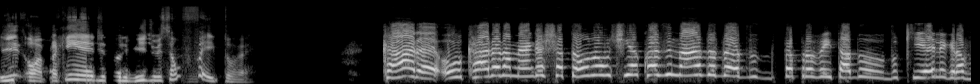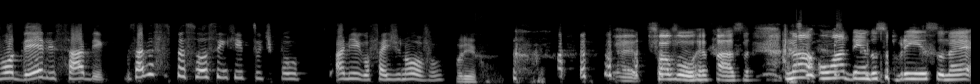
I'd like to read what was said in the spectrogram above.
E, ó, pra quem é editor de vídeo, isso é um feito, velho. Cara, o cara era mega chatão, não tinha quase nada da, do, pra aproveitar do, do que ele gravou dele, sabe? Sabe essas pessoas assim que tu, tipo, amigo, faz de novo? Eurico. É, por favor, refaça. Não, um adendo sobre isso, né?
